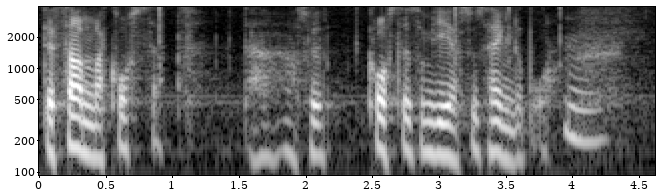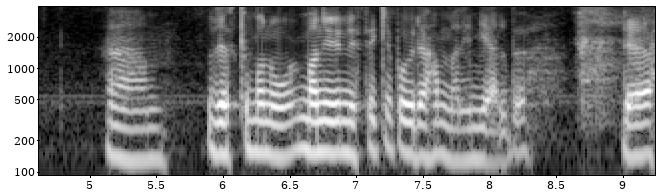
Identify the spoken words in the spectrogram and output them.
det sanna korset. Det här, alltså korset som Jesus hängde på. Mm. Um, och det ska man, nog, man är ju nyfiken på hur det hamnade i Mjällby. Det,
